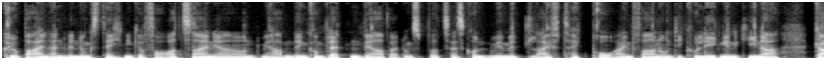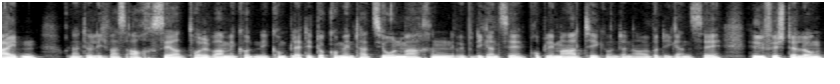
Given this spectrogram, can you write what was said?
globalen Anwendungstechniker vor Ort sein, ja, und wir haben den kompletten Bearbeitungsprozess konnten wir mit LiveTech Pro einfahren und die Kollegen in China guiden. Und natürlich, was auch sehr toll war, wir konnten eine komplette Dokumentation machen über die ganze Problematik und dann auch über die ganze Hilfestellung.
